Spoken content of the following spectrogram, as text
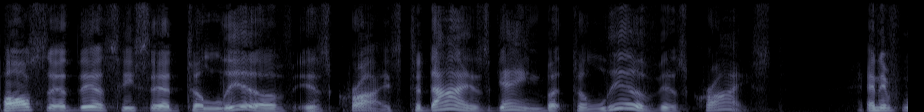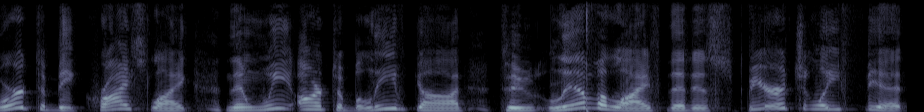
Paul said this He said, To live is Christ. To die is gain, but to live is Christ. And if we're to be Christ like, then we are to believe God to live a life that is spiritually fit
